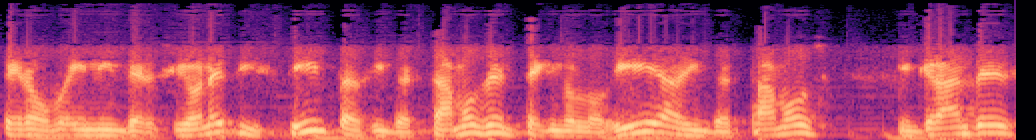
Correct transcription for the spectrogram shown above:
pero en inversiones distintas. Invertamos en tecnología, invertamos en grandes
